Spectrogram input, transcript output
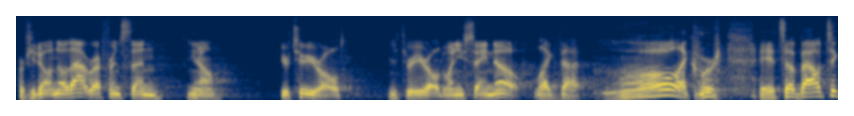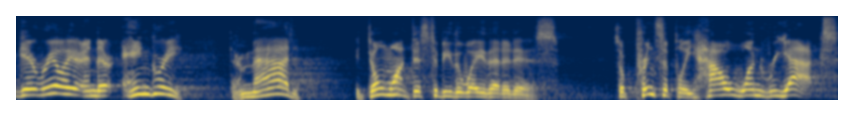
Or if you don't know that reference, then, you know, your two year old, your three year old, when you say no, like that, oh, like we're, it's about to get real here. And they're angry, they're mad. They don't want this to be the way that it is. So, principally, how one reacts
